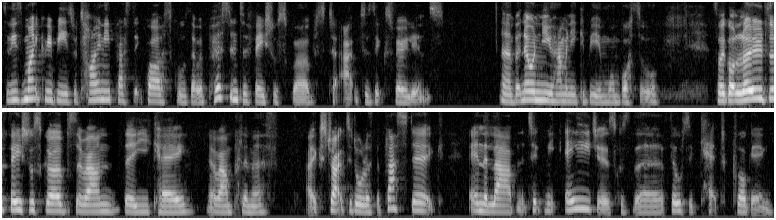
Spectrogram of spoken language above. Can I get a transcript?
So these microbeads were tiny plastic particles that were put into facial scrubs to act as exfoliants. Uh, but no one knew how many could be in one bottle. So I got loads of facial scrubs around the UK, around Plymouth. I extracted all of the plastic in the lab, and it took me ages because the filter kept clogging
